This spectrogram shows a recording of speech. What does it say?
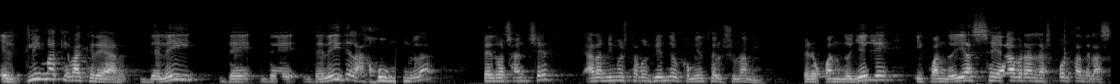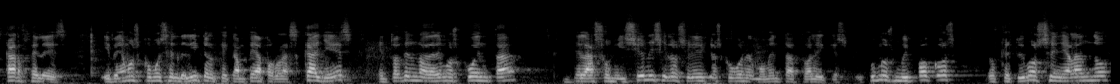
El clima que va a crear de ley de, ley de la jungla, Pedro Sánchez, ahora mismo estamos viendo el comienzo del tsunami. Pero cuando llegue y cuando ya se abran las puertas de las cárceles y veamos cómo es el delito el que campea por las calles, entonces nos daremos cuenta de las omisiones y los silencios que hubo en el momento actual y que fuimos muy pocos los que estuvimos señalando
